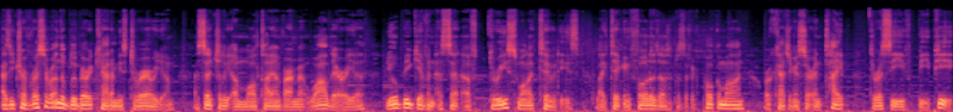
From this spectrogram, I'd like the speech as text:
As you traverse around the Blueberry Academy's terrarium, essentially a multi-environment wild area, you'll be given a set of three small activities, like taking photos of a specific Pokemon or catching a certain type to receive BP.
